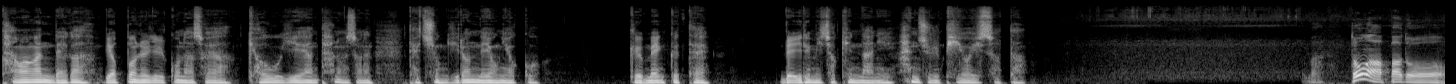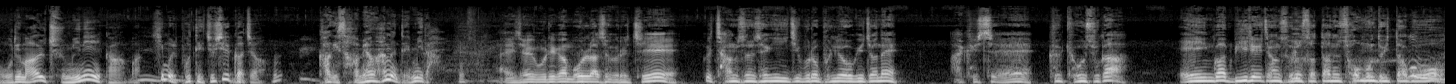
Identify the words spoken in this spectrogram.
당황한 내가 몇 번을 읽고 나서야 겨우 이해한 탄원서는 대충 이런 내용이었고 그 맨 끝에 내 이름이 적힌 난이 한 줄 비어 있었다. 동아 아빠도 우리 마을 주민이니까 막 힘을 보태 주실 거죠. 응? 거기 서명하면 됩니다. 아이, 저 우리가 몰라서 그렇지. 그 장 선생이 이 집으로 불려오기 전에, 아, 글쎄, 그 교수가 애인과 미래 장수로 썼다는 소문도 있다고.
